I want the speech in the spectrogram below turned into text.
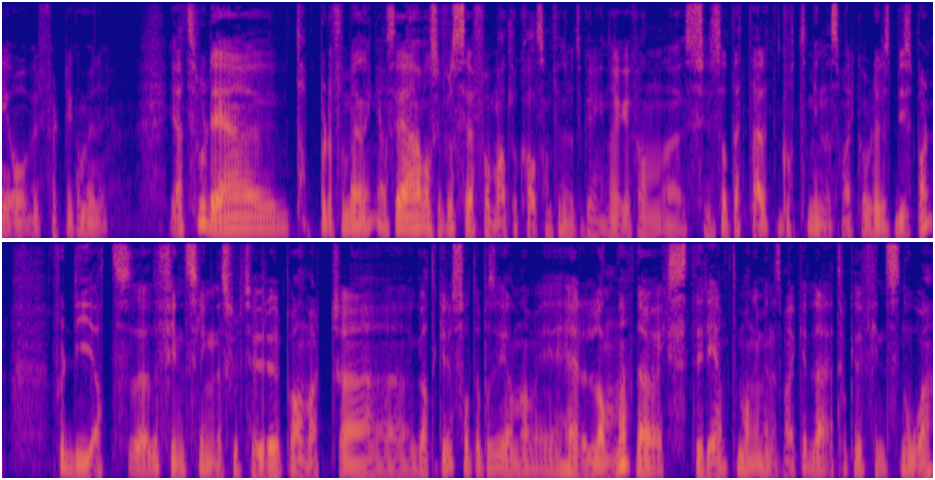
i over 40 kommuner? Jeg tror det tapper det for mening. Altså, jeg har vanskelig for å se for meg at lokalsamfunn rundt omkring i Norge kan uh, synes at dette er et godt minnesmerke over deres bysbarn. Fordi at uh, det fins lignende skulpturer på annethvert uh, gatekryss holdt jeg på å si, gjennom i hele landet. Det er jo ekstremt mange minnesmerker. Er, jeg tror ikke det fins noe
